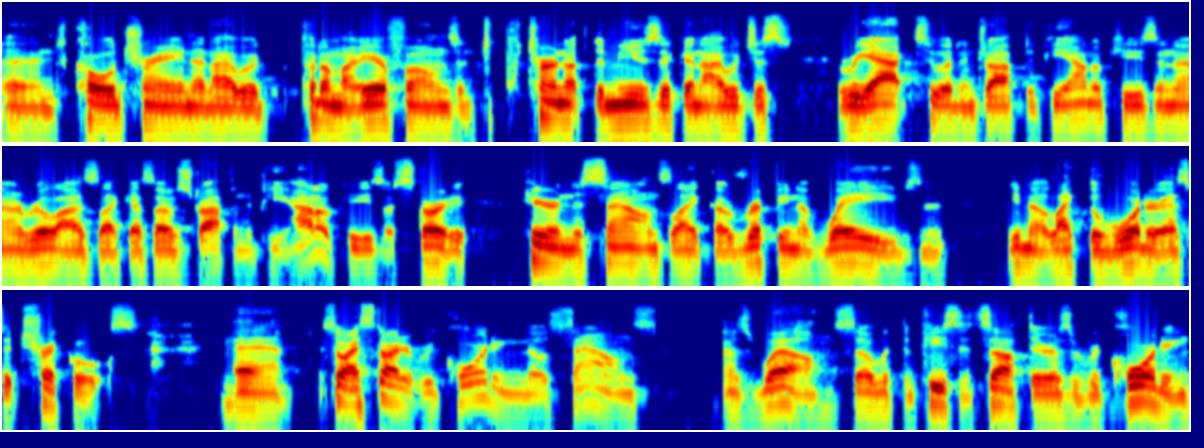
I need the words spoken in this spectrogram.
and coltrane and i would put on my earphones and t- turn up the music and i would just react to it and drop the piano keys. And then i realized like as i was dropping the piano keys i started hearing the sounds like a ripping of waves and you know like the water as it trickles. Mm-hmm. and so i started recording those sounds as well. So with the piece itself there is a recording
